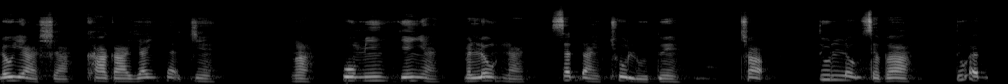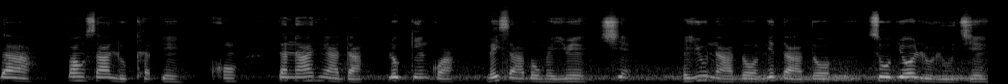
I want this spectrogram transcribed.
လောက်ရရှာခါကာရိုက်နှက်ခြင်းငါအိုမင်းရင်းရိုင်မလုံနိုင်စက်တိုင်ချို့လူသွင်း၆သူ့လုတ်စပါးသူ့အသားပေါင်းစားလူခပ်ပင်ခွန်တနာညာတာလုတ်ကင်းကွာ မိစ္ဆာပုံမယွင်းရှင့်ဘယုနာသောမေတ္တာသောဆိုပြောလူလူချင်း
